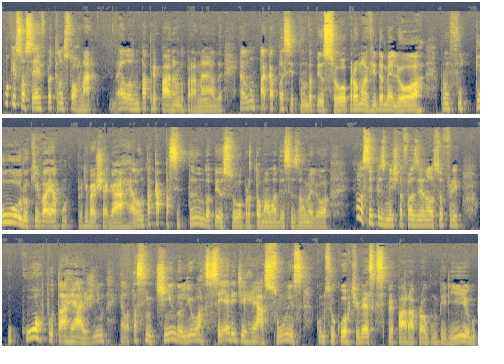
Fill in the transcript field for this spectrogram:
Porque só serve para transtornar. Ela não está preparando para nada, ela não está capacitando a pessoa para uma vida melhor, para um futuro que vai, que vai chegar, ela não está capacitando a pessoa para tomar uma decisão melhor ela simplesmente está fazendo ela sofrer. O corpo está reagindo, ela está sentindo ali uma série de reações, como se o corpo tivesse que se preparar para algum perigo,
